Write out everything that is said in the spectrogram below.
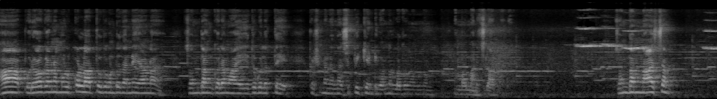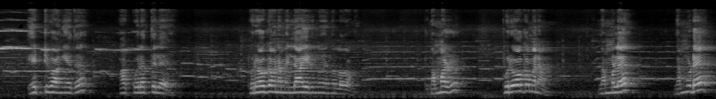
ആ പുരോഗമനം ഉൾക്കൊള്ളാത്തത് കൊണ്ട് തന്നെയാണ് സ്വന്തം കുലമായ യദുകുലത്തെ കൃഷ്ണനെ നശിപ്പിക്കേണ്ടി വന്നുള്ളതെന്നും നമ്മൾ മനസ്സിലാക്കണം. സ്വന്തം നാശം ഏറ്റുവാങ്ങിയത് ആ കുലത്തിൽ പുരോഗമനമില്ലായിരുന്നു എന്നുള്ളതാണ്. നമ്മൾ പുരോഗമനം നമ്മൾ നമ്മുടെ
